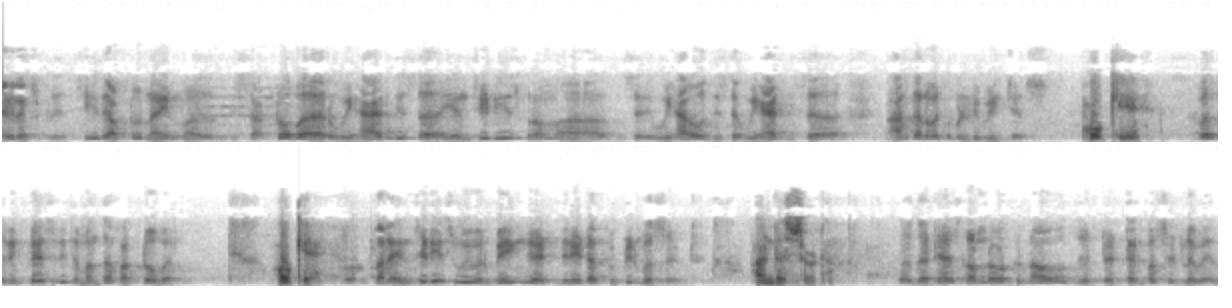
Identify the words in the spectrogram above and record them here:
I will explain. See, the up to nine uh, this October, we had this uh, NCDs from, uh, we have this, uh, we had this uh, non-convertible debentures. Okay. It was replaced in the month of October. Okay. So for NCDs, we were paying at the rate of 15%. Understood. So that has come down to now the 10% level.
